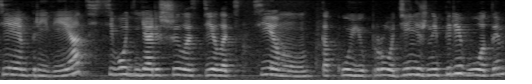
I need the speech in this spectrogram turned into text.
Всем привет! Сегодня я решила сделать тему такую про денежные переводы.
